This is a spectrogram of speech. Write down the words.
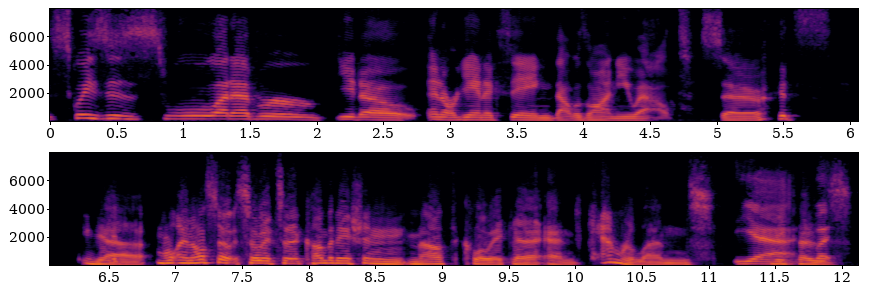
squeezes whatever you know inorganic thing that was on you out so it's Yeah. Well, and also, so it's a combination mouth, cloaca, and camera lens. yeah but because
